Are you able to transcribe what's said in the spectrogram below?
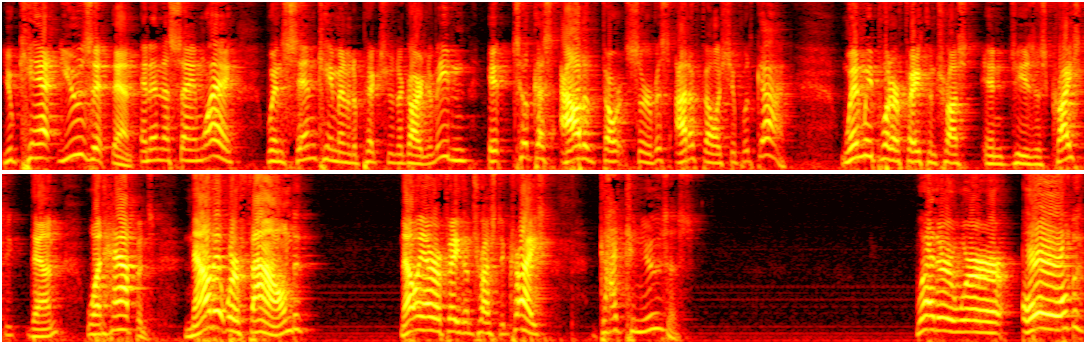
You can't use it then. And in the same way, when sin came into the picture in the Garden of Eden, it took us out of service, out of fellowship with God. When we put our faith and trust in Jesus Christ, then what happens? Now that we're found, now we have our faith and trust in Christ, God can use us. Whether we're old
